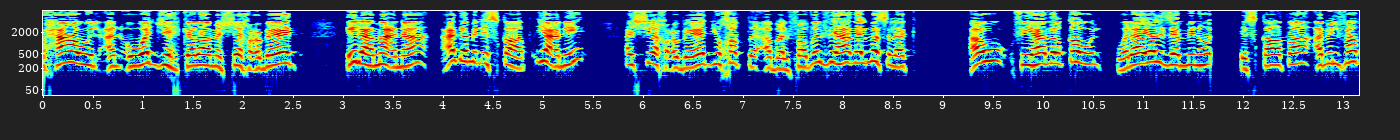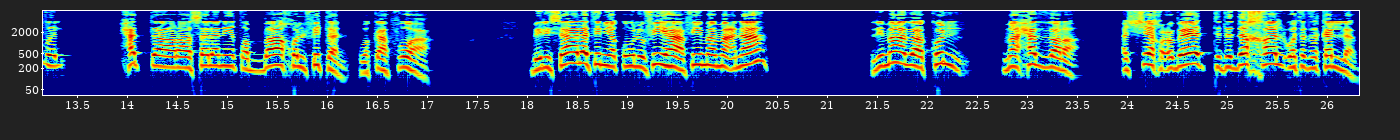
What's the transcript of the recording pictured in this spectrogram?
أحاول أن أوجه كلام الشيخ عبيد إلى معنى عدم الإسقاط. يعني الشيخ عبيد يخطئ أبا الفضل في هذا المسلك أو في هذا القول ولا يلزم منه إسقاط أبي الفضل حتى راسلني طباخ الفتن وكهفها. برسالة يقول فيها فيما معناه لماذا كل ما حذر الشيخ عبيد تتدخل وتتكلم.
